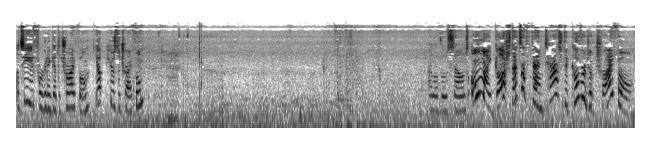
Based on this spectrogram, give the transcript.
Let's see if we're gonna get the tri-foam. Yep, here's the tri-foam. Love those sounds. Oh my gosh, that's a fantastic coverage of tri-foam.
